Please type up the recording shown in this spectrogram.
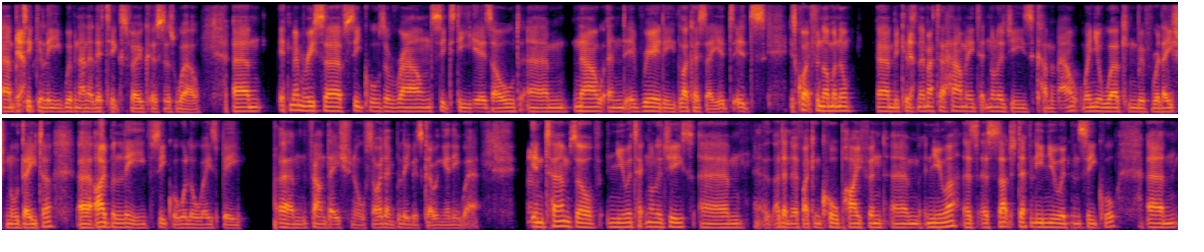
um, particularly yeah. with an analytics focus as well. Um, if memory serves, SQL's around 60 years old um, now, and it really, like I say, it's it's it's quite phenomenal. Um, because yeah. no matter how many technologies come out, when you're working with relational data, uh, I believe SQL will always be um, foundational. So I don't believe it's going anywhere in terms of newer technologies, um, I don't know if I can call Python um, newer as, as such. Definitely newer than SQL, um,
